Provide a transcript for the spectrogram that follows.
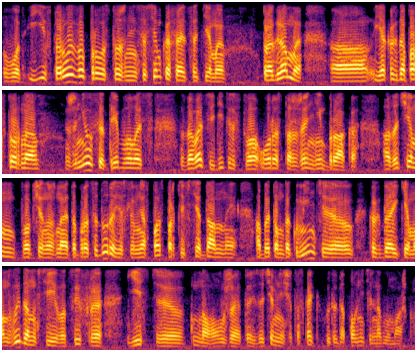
Вот. И второй вопрос тоже не совсем касается темы программы. А, я когда повторно женился, требовалось сдавать свидетельство о расторжении брака. А зачем вообще нужна эта процедура, если у меня в паспорте все данные об этом документе, когда и кем он выдан, все его цифры есть, э, но уже. То есть зачем мне еще таскать какую-то дополнительную бумажку?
